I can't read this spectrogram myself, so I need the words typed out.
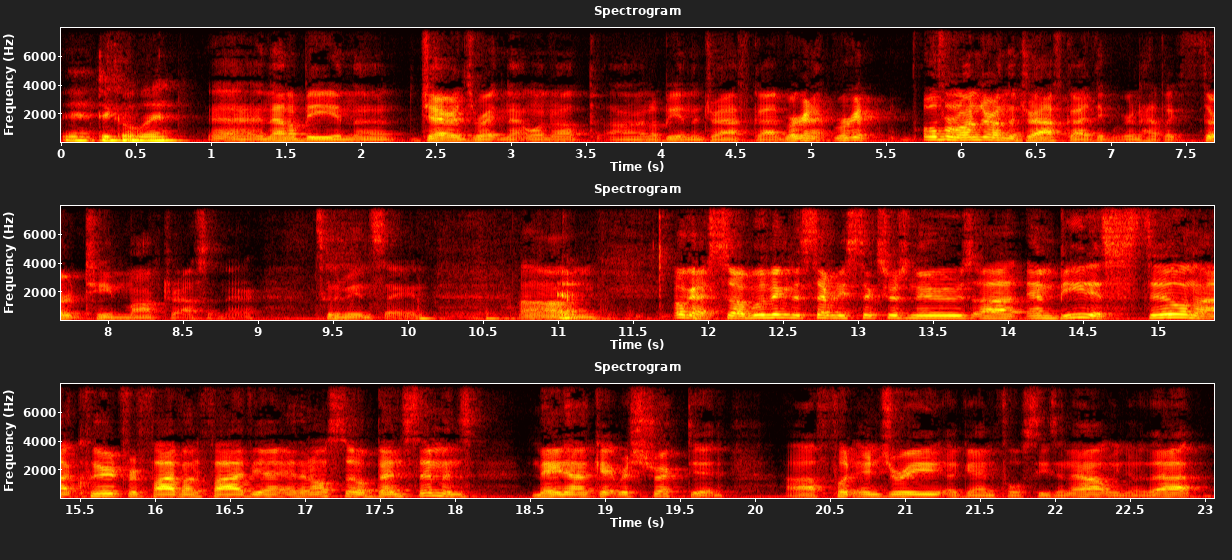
Yeah, to go in. Yeah, and that'll be in the Jared's writing that one up. Uh, it'll be in the draft guide. We're gonna we're gonna over under on the draft guide. I think we're gonna have like 13 mock drafts in there. It's gonna be insane. Um, Okay, so moving to 76ers news, uh, Embiid is still not cleared for five on five yet, and then also Ben Simmons may not get restricted. Uh, foot injury again, full season out. We know that.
